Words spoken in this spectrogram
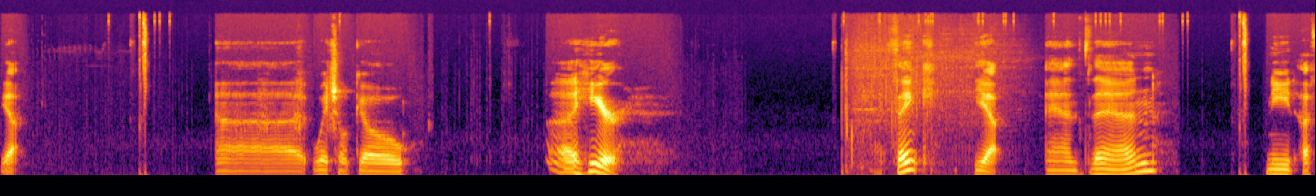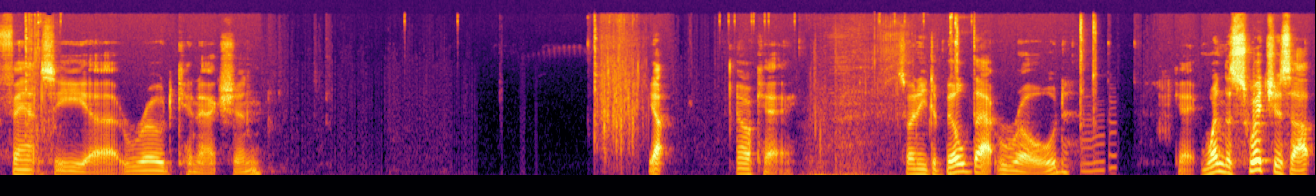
Yeah. Uh, which will go uh, here. I think. Yeah. And then need a fancy uh, road connection. Yep. Okay. So I need to build that road. Okay, when the switch is up,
